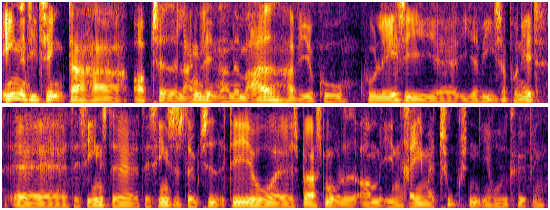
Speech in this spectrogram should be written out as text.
En af de ting, der har optaget langlænderne meget, har vi jo kunne, kunne læse i, øh, i aviser på net øh, det, seneste, det seneste stykke tid, det er jo øh, spørgsmålet om en Rema 1000 i Rudkøbing.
